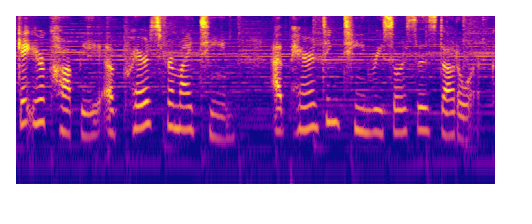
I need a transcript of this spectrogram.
Get your copy of Prayers for My Teen at parentingteenresources.org.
